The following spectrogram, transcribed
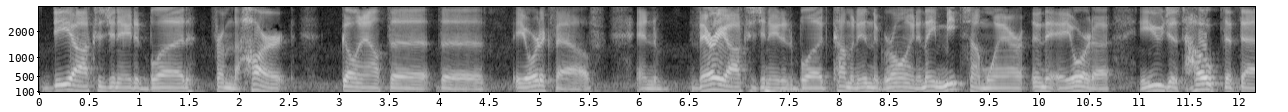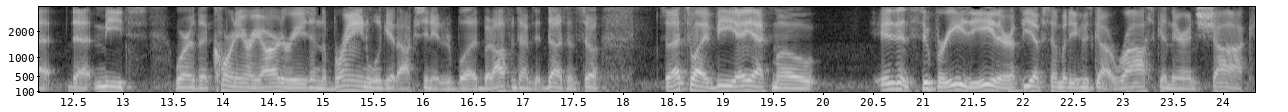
deoxygenated blood from the heart going out the the aortic valve and very oxygenated blood coming in the groin and they meet somewhere in the aorta you just hope that that, that meets where the coronary arteries and the brain will get oxygenated blood but oftentimes it doesn't so so that's why VA ECMO isn't super easy either if you have somebody who's got ROSC and they're in shock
